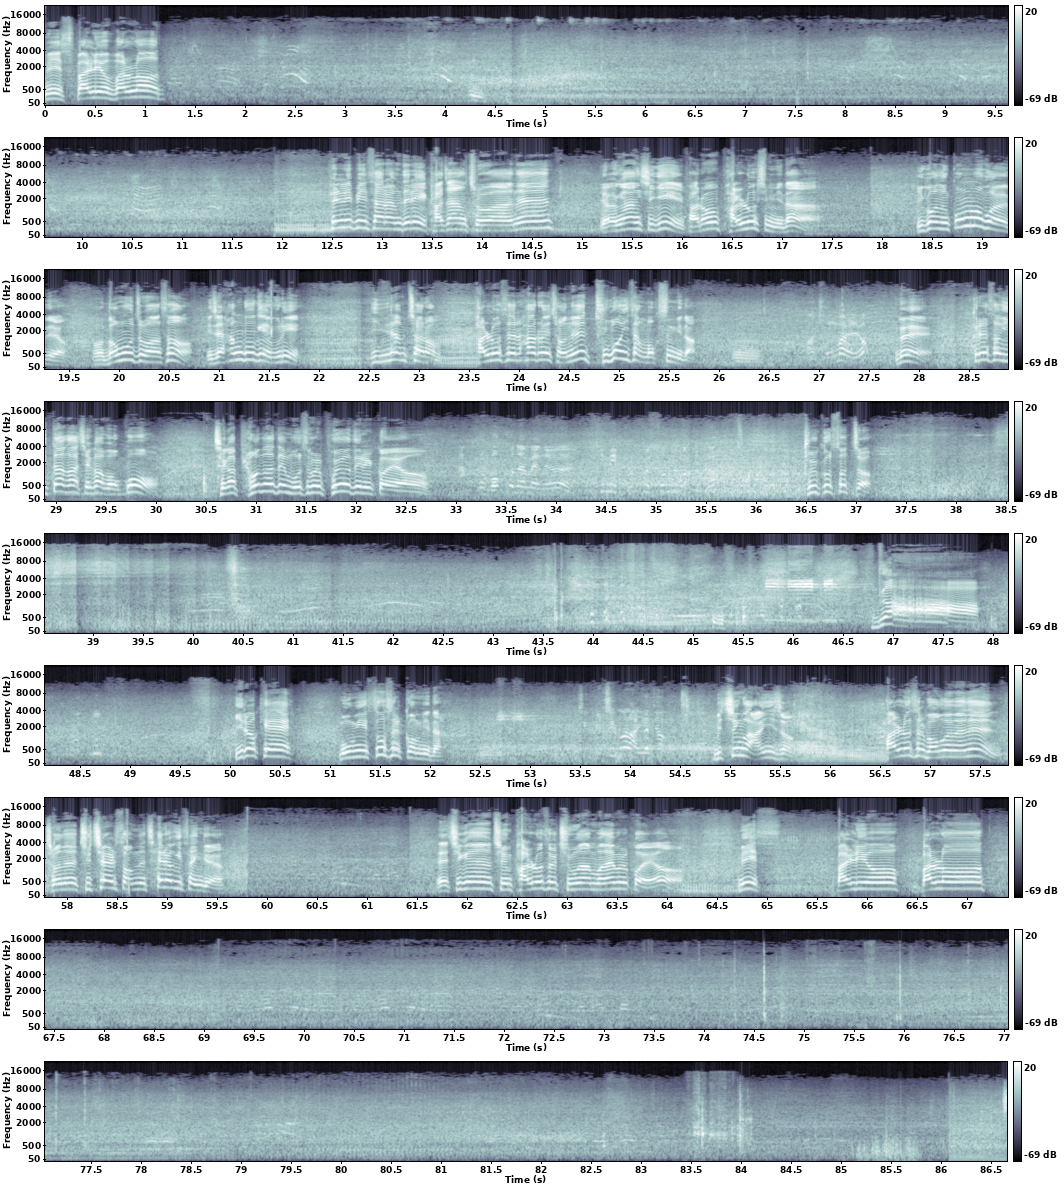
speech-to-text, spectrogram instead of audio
미스 발리오 발로 음. 필리핀 사람들이 가장 좋아하는 영양식이 바로 발롯입니다 이거는 꼭 먹어야 돼요 어, 너무 좋아서 이제 한국에 우리 이남처럼 발롯을 하루에 저는 두 번 이상 먹습니다 음. 아 정말요? 네 그래서 이따가 제가 먹고 제가 변화된 모습을 보여드릴 거예요 아, 그럼 먹고 나면은 힘이 불풀 솟는 겁니까? 불꽃 쏟죠 으아! 이렇게 몸이 쏟을 겁니다 미친 건 아니죠? 미친 거 아니죠 발롯을 먹으면은 저는 주체할 수 없는 체력이 생겨요. 네 지금 지금 발롯을 주문 한번 해볼 거예요. 미스 발리오 발롯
